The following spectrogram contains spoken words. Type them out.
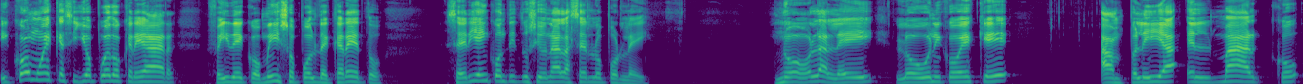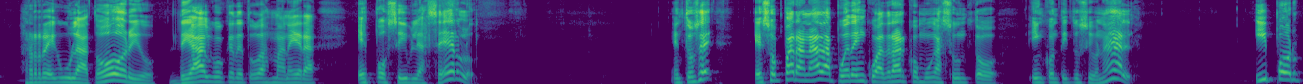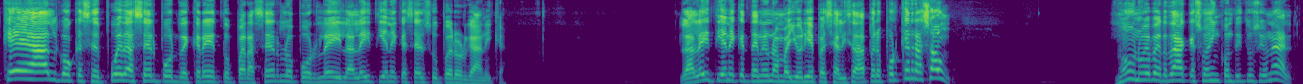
¿Y cómo es que si yo puedo crear fideicomiso por decreto, sería inconstitucional hacerlo por ley? No, la ley lo único es que amplía el marco regulatorio de algo que de todas maneras es posible hacerlo. Entonces, eso para nada puede encuadrar como un asunto inconstitucional. ¿Y por qué algo que se puede hacer por decreto, para hacerlo por ley, la ley tiene que ser superorgánica? La ley tiene que tener una mayoría especializada, pero ¿por qué razón? No, no es verdad que eso es inconstitucional.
